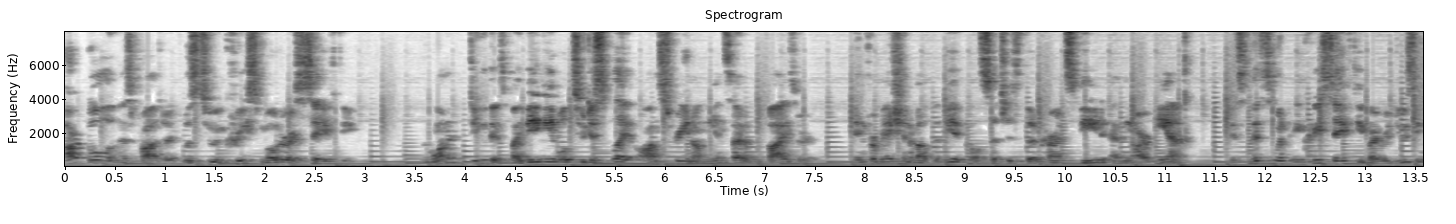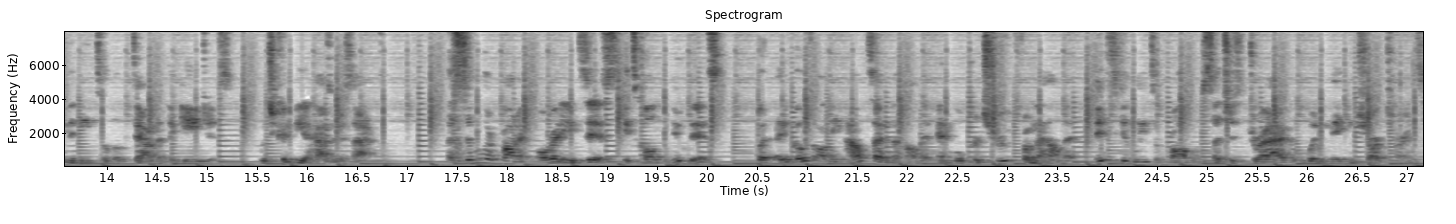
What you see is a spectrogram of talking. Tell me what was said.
Our goal in this project was to increase motorist safety. We wanted to do this by being able to display on screen on the inside of the visor information about the vehicle, such as the current speed and the RPM. It's, this would increase safety by reducing the need to look down at the gauges, which could be a hazardous act. A similar product already exists, it's called NuViz, but it goes on the outside of the helmet and will protrude from the helmet. This can lead to problems such as drag when making sharp turns,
